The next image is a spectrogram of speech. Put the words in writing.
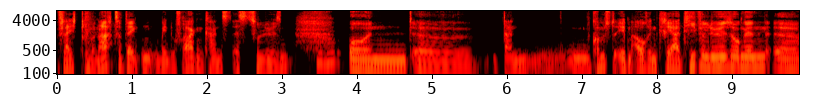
vielleicht drüber nachzudenken, wen du fragen kannst, es zu lösen. Mhm. Und äh, dann kommst du eben auch in kreative Lösungen, äh,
